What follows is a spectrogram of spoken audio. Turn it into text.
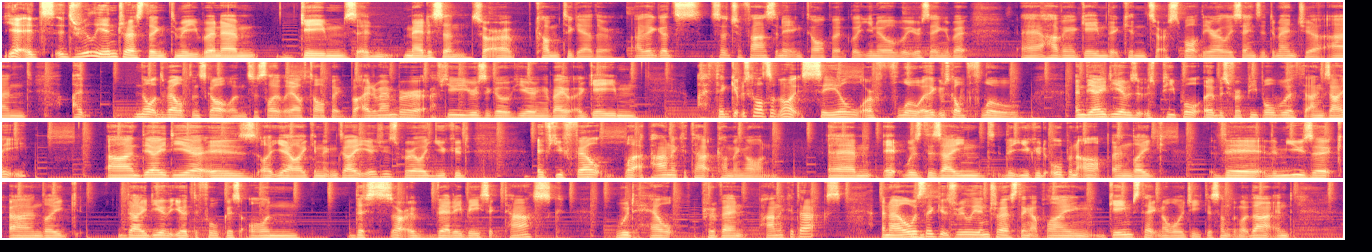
Yeah, it's it's really interesting to me when um, games and medicine sort of come together. I think it's such a fascinating topic. Like you know what you're saying about uh, having a game that can sort of spot the early signs of dementia, and I not developed in Scotland, so slightly off topic. But I remember a few years ago hearing about a game. I think it was called something like Sail or Flow. I think it was called Flow, and the idea was it was people. It was for people with anxiety and the idea is like yeah like in anxiety issues where like you could if you felt like a panic attack coming on um, it was designed that you could open up and like the the music and like the idea that you had to focus on this sort of very basic task would help prevent panic attacks and i always mm-hmm. think it's really interesting applying games technology to something like that and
